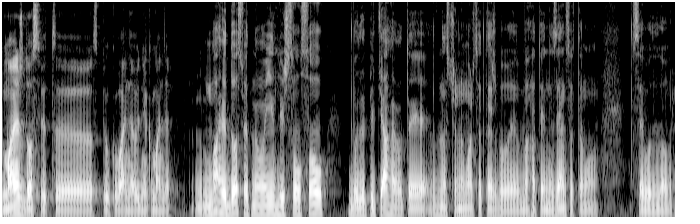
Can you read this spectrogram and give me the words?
маєш досвід е, спілкування в одній команді? Маю досвід, ну English Soul Soul буду підтягувати. В нас в Чорноморці теж були багато іноземців, тому все буде добре.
